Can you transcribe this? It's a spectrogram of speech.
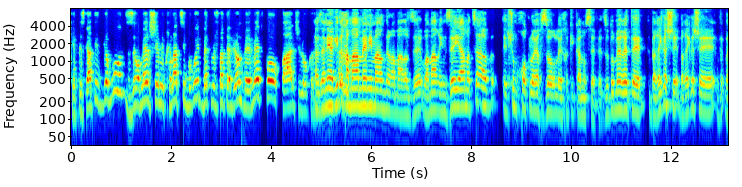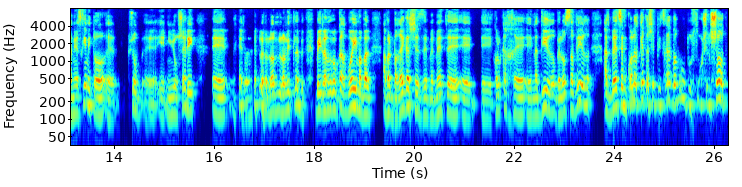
כפסקת התגברות, זה אומר שמבחינה ציבורית בית המשפט העליון באמת פה פעל שלא כזה. אז אני אגיד לך מה מני מאונדר אמר על זה, הוא אמר אם זה יהיה המצב, שום חוק לא יחזור לחקיקה נוספת. זאת אומרת, אה, ברגע ש... ברגע ש... ואני אסכים איתו, אה, שוב, אה, אם יורשה לי, אה, לא, לא, לא נתלה באילנות כל כך גבוהים, אבל, אבל ברגע שזה באמת אה, אה, כל כך נדיר ולא סביר, אז בעצם כל הקטע של פסקת בגרות הוא סוג של שוט,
